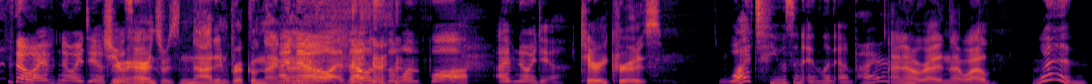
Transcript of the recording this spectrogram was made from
no, I have no idea. Jeremy? Irons was not in Brooklyn I Nine-Nine. know. That was the one flaw. I have no idea. Terry Crews. What? He was in Inland Empire? I know, right? Isn't that wild? When?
